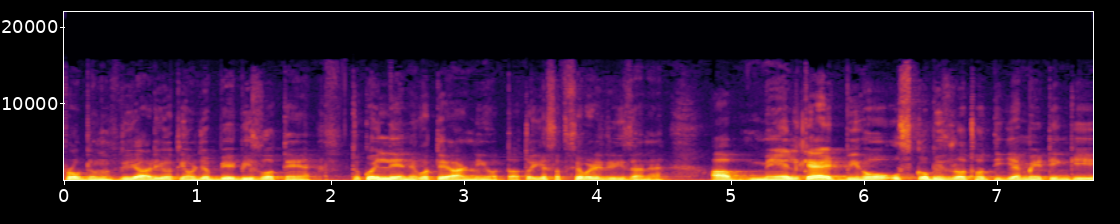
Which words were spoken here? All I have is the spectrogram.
پرابلمس بھی آ رہی ہوتی ہیں اور جب بیبیز ہوتے ہیں تو کوئی لینے کو تیار نہیں ہوتا۔ تو یہ سب سے بڑی ریزن ہے۔ اب میل کیٹ بھی ہو، اس کو بھی ضرورت ہوتی ہے میٹنگ کی،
